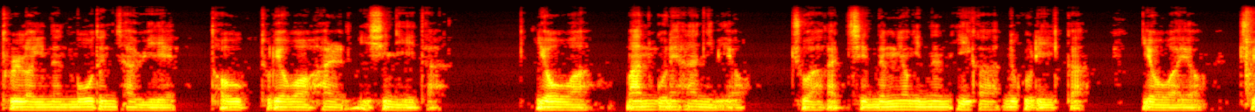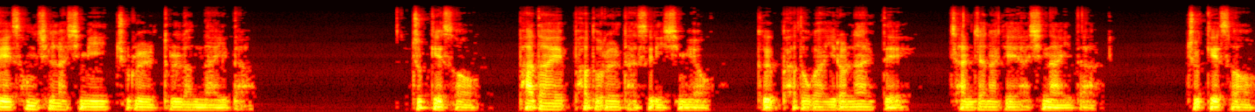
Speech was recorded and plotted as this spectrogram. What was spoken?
둘러 있는 모든 자 위에 더욱 두려워할 이신이이다. 여호와 만군의 하나님이여 주와 같이 능력 있는 이가 누구리이까 여호와여 주의 성실하심이 주를 둘렀나이다. 주께서 바다의 파도를 다스리시며 그 파도가 일어날 때 잔잔하게 하시나이다. 주께서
